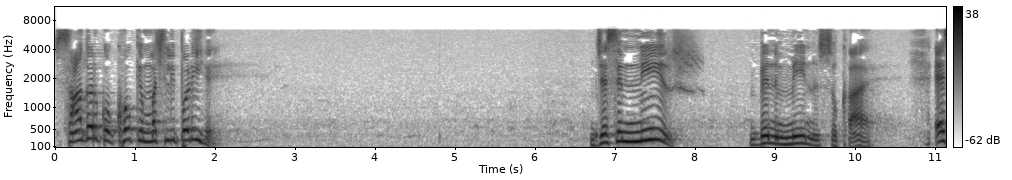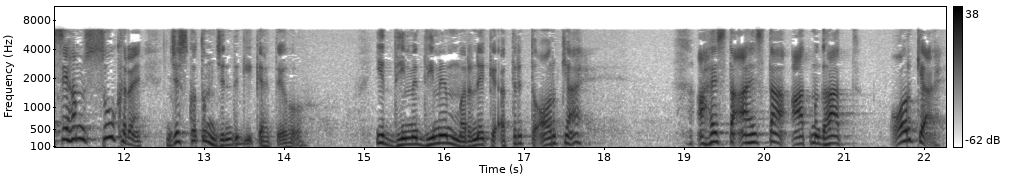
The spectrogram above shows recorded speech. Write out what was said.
सागर को खो के मछली पड़ी है। जैसे नीर बिन मीन सुखाए, ऐसे हम सूख रहे हैं, जिसको तुम ज़िंदगी कहते हो। ये धीमे धीमे मरने के अतिरिक्त और क्या है? आहिस्ता आहिस्ता आत्मघात और क्या है?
